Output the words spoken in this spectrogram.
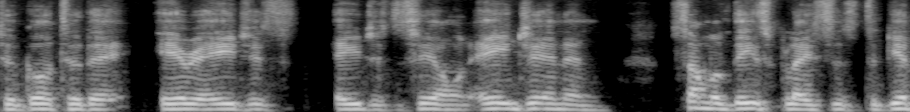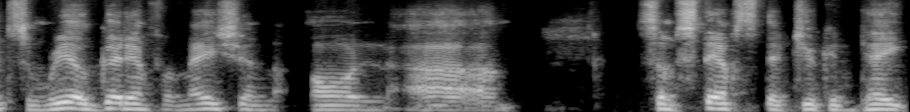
to go to the area agents, agency on aging and some of these places to get some real good information on uh, some steps that you can take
